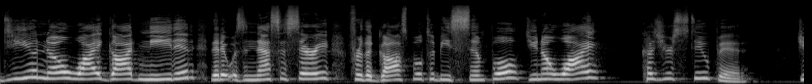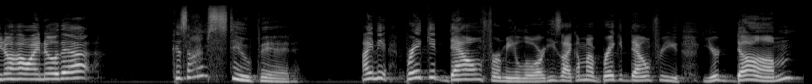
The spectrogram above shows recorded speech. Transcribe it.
Do you know why God needed that it was necessary for the gospel to be simple? Do you know why? Because you're stupid. Do you know how I know that? Because I'm stupid. I need break it down for me, Lord. He's like, I'm gonna break it down for you. You're dumb.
